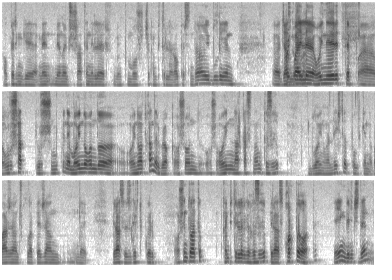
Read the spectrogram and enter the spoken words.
алып бергенге мен менин оюмча ушу ата энелер мүмкүн болушунча компьютерлер алып берсин да. Ой бул деген жазбай эле ойной берет деп урушат урушу мүмкүн. Эми ойногондо ойноп аткандыр бирок ошон ошо оюндун аркасынан кызыгып бул оюн кандай иштеп болот экен деп ар жагын чукулап бери жагын мындай бир аз өзгөртүп көрүп ошентип атып компьютерлерге кызыгып бир аз коркпой калат да? Эң биринчиден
